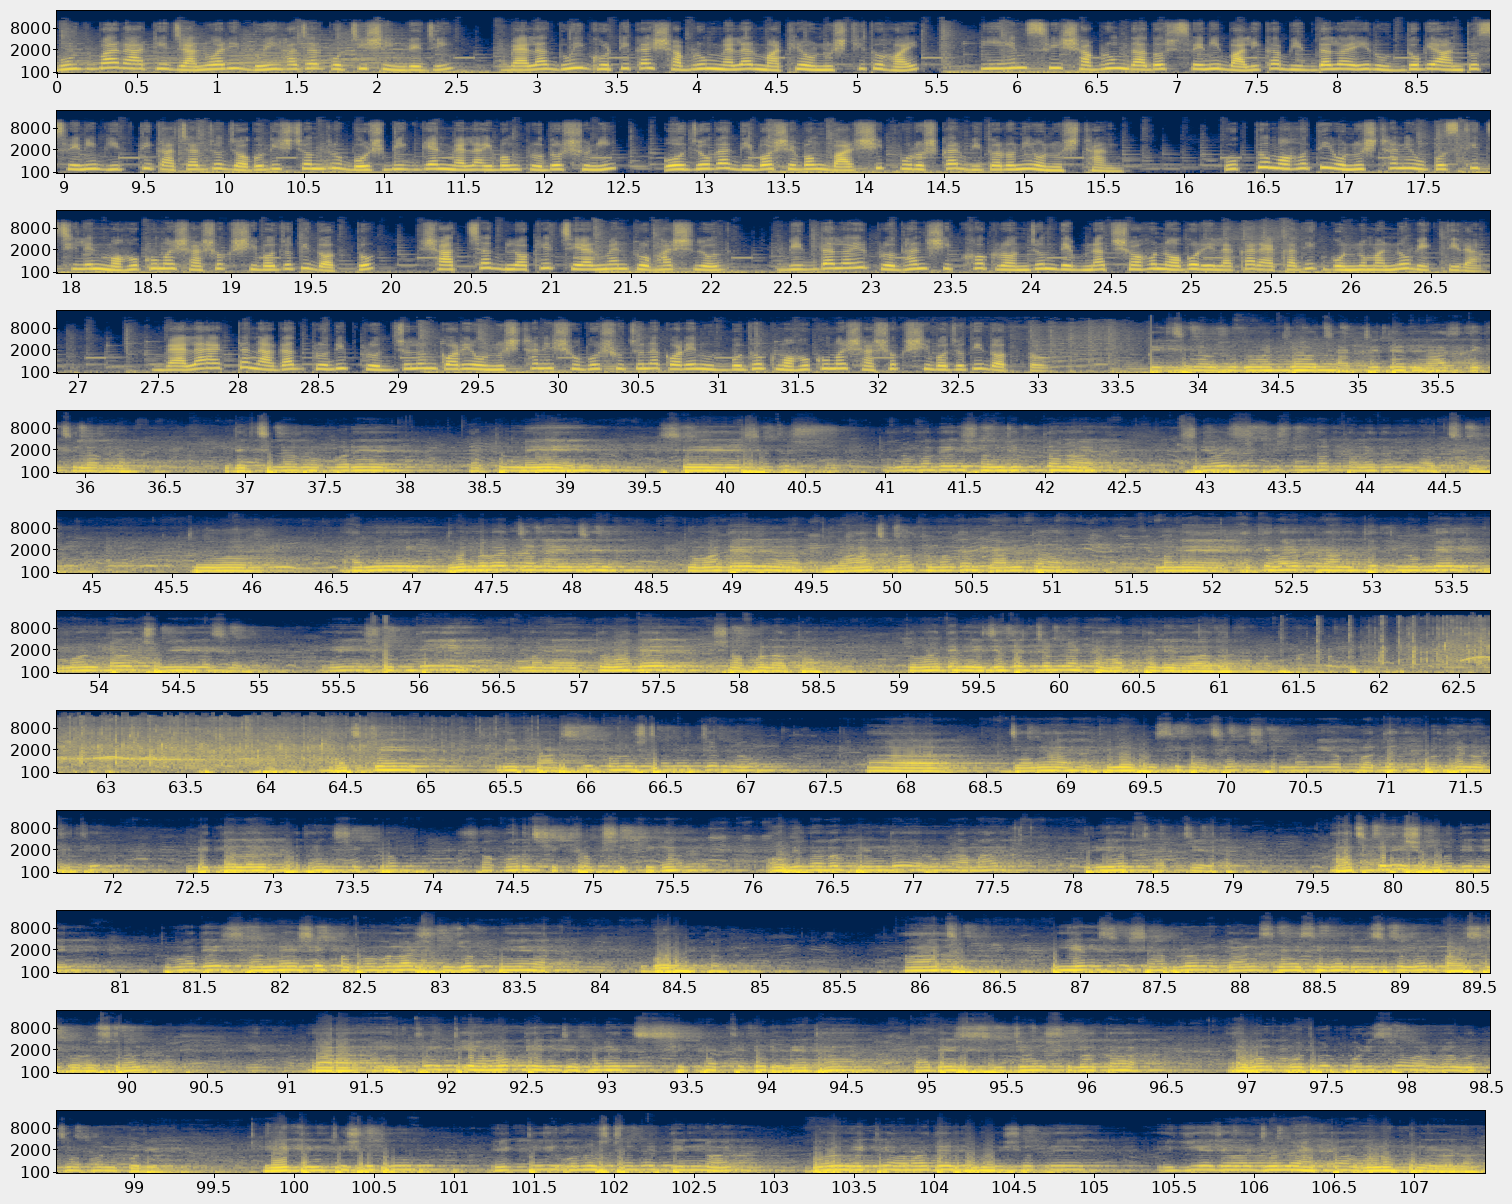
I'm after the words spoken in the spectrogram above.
বুধবার আটই জানুয়ারি দুই হাজার পঁচিশ ইংরেজি, বেলা দুই ঘটিকায় সাবরুম মেলার মাঠে অনুষ্ঠিত হয়। ইএম শ্রী সাবরুম দ্বাদশ শ্রেণি বালিকা বিদ্যালয়ের উদ্যোগে আন্তঃশ্রেণী ভিত্তিক আচার্য জগদীশচন্দ্র বোস বিজ্ঞান মেলা এবং প্রদর্শনী ও যোগা দিবস এবং বার্ষিক পুরস্কার বিতরণী অনুষ্ঠান। উক্ত মহতি অনুষ্ঠানে উপস্থিত ছিলেন মহকুমা শাসক শিবজ্যোতি দত্ত, সাতচাঁদ ব্লকের চেয়ারম্যান প্রভাস লোধ, বিদ্যালয়ের প্রধান শিক্ষক রঞ্জন দেবনাথ সহ নগর এলাকার একাধিক গণ্যমান্য ব্যক্তিরা। বেলা একটা নাগাদ প্রদীপ প্রজ্বলন করে অনুষ্ঠানে শুভ সূচনা করেন উদ্বোধক মহকুমা শাসক শিবজ্যোতি দত্ত। দেখছিলাম শুধুমাত্র ছাত্রীদের নাচ দেখছিলাম না। দেখছিলাম উপরে একটা মেয়ে, সে স- কোনোভাবেই সংযুক্ত নয়, সেও কি সুন্দর তালে নাচছে তো আমি ধন্যবাদ জানাই যে তোমাদের নাচ বা তোমাদের গানটা মানে একেবারে প্রান্তিক লোকের মনটাও ছুঁয়ে গেছে। এই সত্যিই মানে তোমাদের সফলতা, তোমাদের নিজেদের জন্য একটা হাততালি হওয়া দরকার। আজকে এই বার্ষিক অনুষ্ঠানের জন্য যারা এখানে উপস্থিত আছেন, সম্মানীয় প্রধান প্রধান অতিথি, বিদ্যালয়ের প্রধান শিক্ষক, সকল শিক্ষক, শিক্ষিকা অভিভাবকবৃন্দ এবং আমার প্রিয় ছাত্রীরা, আজকের এই শুভ দিনে তোমাদের সামনে এসে কথা বলার সুযোগ পেয়ে গর্বিত। আজ PMC Sabroom girls higher secondary স্কুলের বার্ষিক অনুষ্ঠান। এটি একটি এমন দিন যেখানে শিক্ষার্থীদের মেধা, তাদের সৃজনশীলতা এবং কঠোর পরিশ্রম আমরা উদযাপন করি। এই দিনটি শুধু একটি অনুষ্ঠানের দিন নয়, বরং এটি আমাদের ভবিষ্যতে এগিয়ে যাওয়ার জন্য একটা অনুপ্রেরণা।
